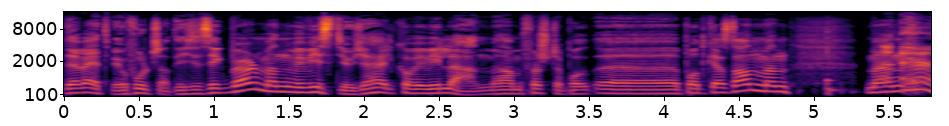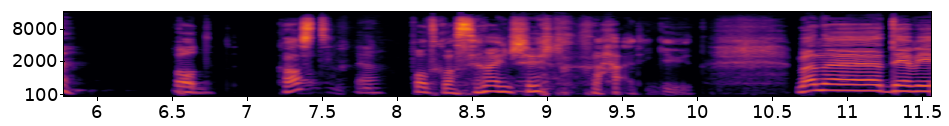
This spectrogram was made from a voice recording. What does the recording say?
Det vet vi jo fortsatt ikke, Sigbjørn, men vi visste jo ikke helt hva vi ville hen med de første pod uh, podkastene. Men, men. Podkast? Ja. Podkast, ja, unnskyld. Herregud. Men eh, det vi,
